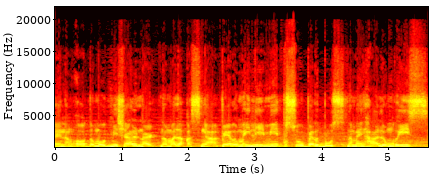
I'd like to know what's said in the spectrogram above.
Gaya ng auto mode ni Shalnart na malakas nga pero may limit. Super boost na may halong risk.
